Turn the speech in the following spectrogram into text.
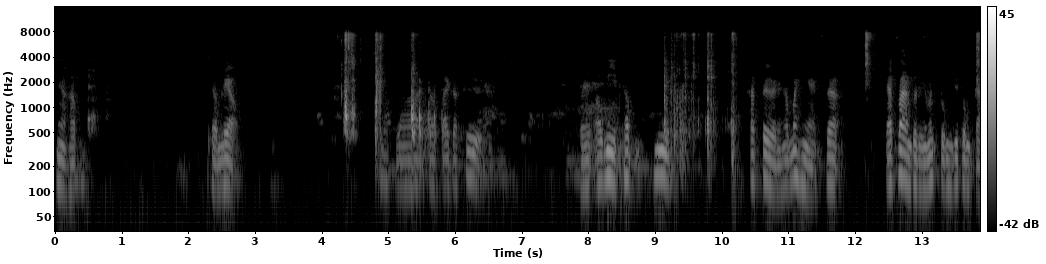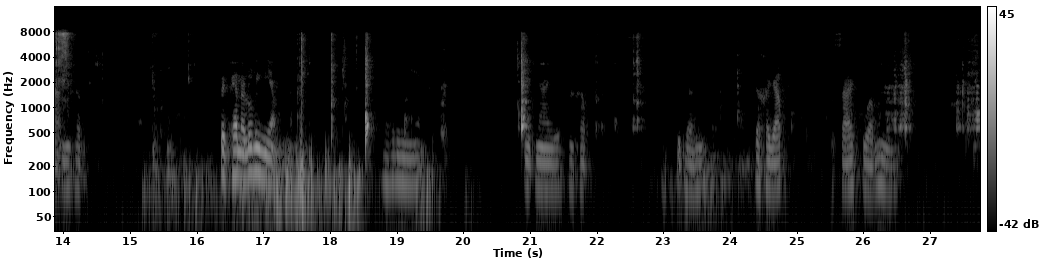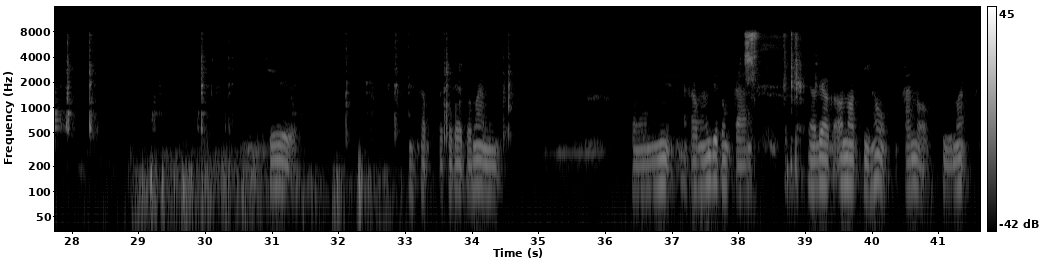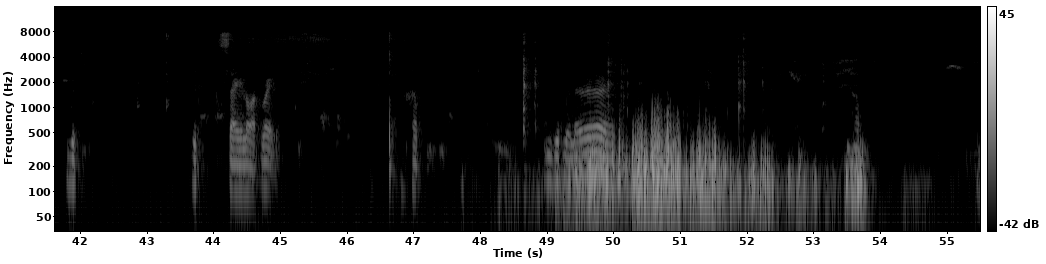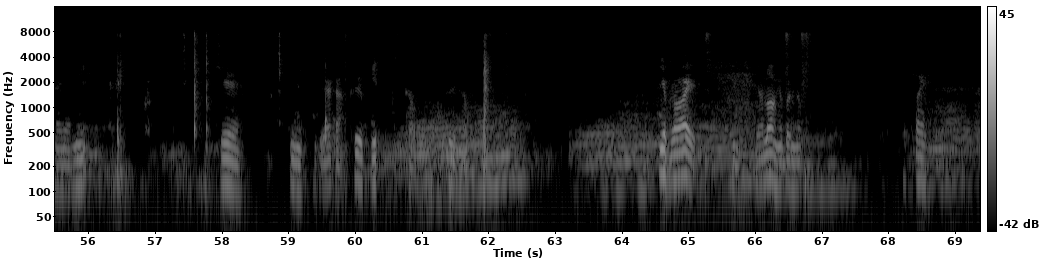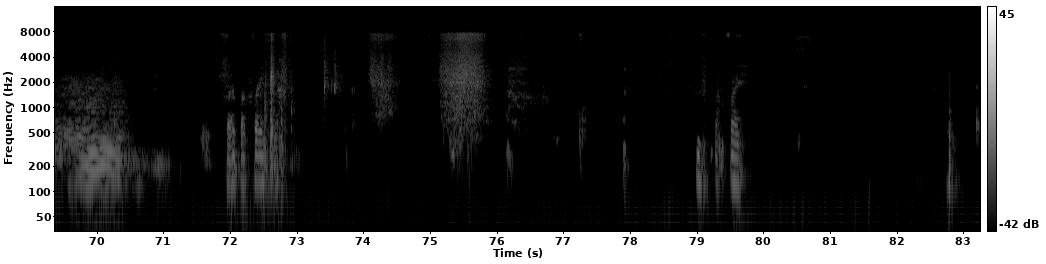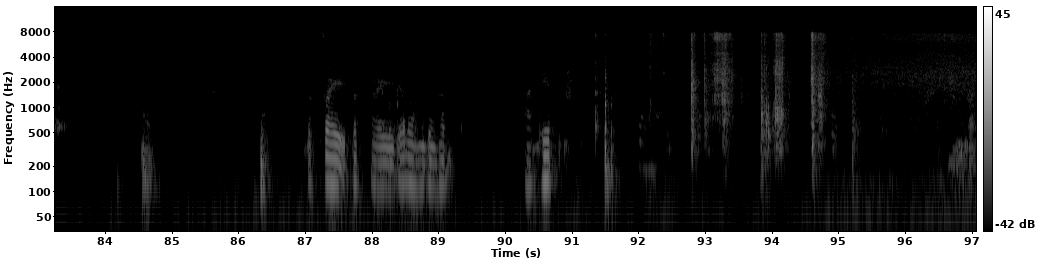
เนี่ยครับทำแล้วเรียบร้อยต่อไปก็คือ ไปเอามีดครับมีดคัตเตอร์นะครับมาแหกเพื่อยัดวางตัวนี้มันตรงอยู่ตรงกลางนะครับ เป็นแผ่นอลูมิเนียมอลูมิเนียมขีดง่ายอยู่นะครับขีดแบบนี้เพื่อขยับซ้ายขวามันน่อยโอเคนะครับก็จะได้ประมาณนี้ ประมาณนี้นะครับมันอยู่ตรงกลางแล้วเรียกเอาน็อตที่เฮาคันออกที่มายึดยึดใส่หลอดไว้ครับมันยึดไว้เลยนะครับอะไรแบบนี้โอเคที่นี่เหลือก็คือปิดเขาคือครับ เรียบร้อย เดี๋ยวลองให้เบิ่งครับไฟไฟปักไฟสีปักไฟปักไฟปักไฟก็ลองให้เบิ่งครับผ่านเทป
